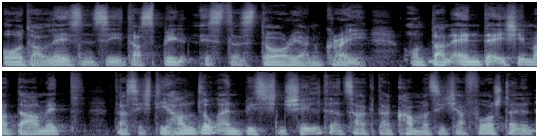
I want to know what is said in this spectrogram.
Oder lesen Sie das Bildnis des Dorian Gray. Und dann ende ich immer damit, dass ich die Handlung ein bisschen schildere und sage, dann kann man sich ja vorstellen,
